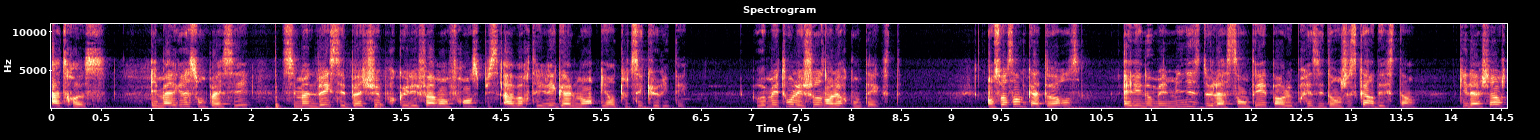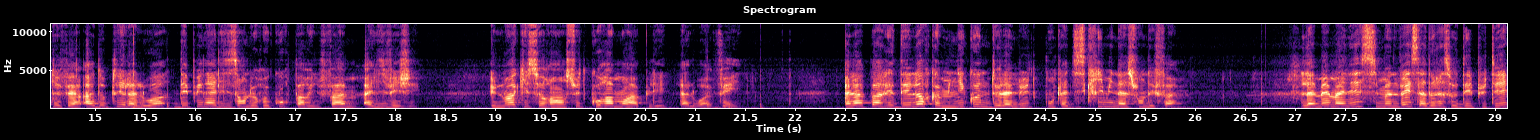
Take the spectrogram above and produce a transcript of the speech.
atroces. Et malgré son passé, Simone Veil s'est battue pour que les femmes en France puissent avorter légalement et en toute sécurité. Remettons les choses dans leur contexte. En 1974, elle est nommée ministre de la Santé par le président Giscard d'Estaing, qui la charge de faire adopter la loi dépénalisant le recours par une femme à l'IVG. Une loi qui sera ensuite couramment appelée la loi Veil. Elle apparaît dès lors comme une icône de la lutte contre la discrimination des femmes. La même année, Simone Veil s'adresse aux députés,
